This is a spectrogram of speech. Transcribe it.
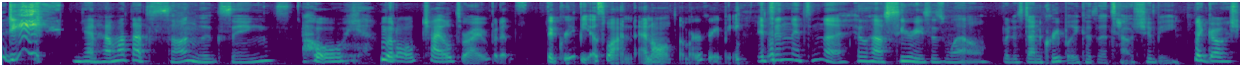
indeed. Yeah, and how about that song Luke sings? Oh yeah, little child's rhyme, but it's the creepiest one, and all of them are creepy. It's in it's in the Hill House series as well, but it's done creepily because that's how it should be. my gosh,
